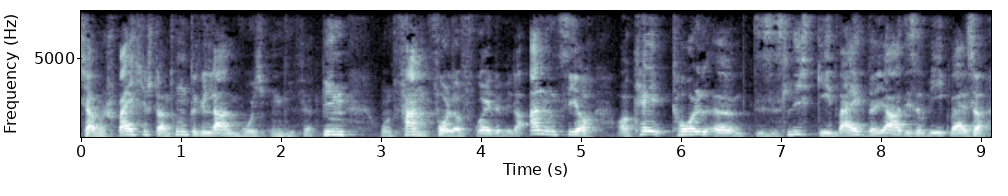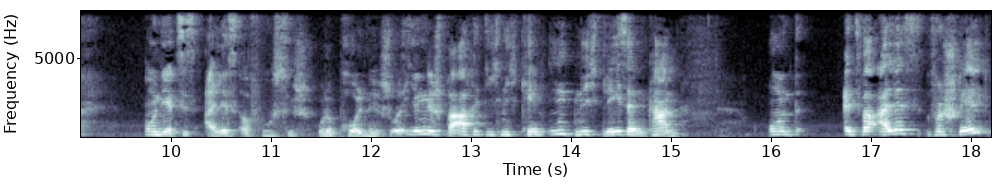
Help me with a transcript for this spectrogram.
Ich habe einen Speicherstand runtergeladen, wo ich ungefähr bin und fange voller Freude wieder an und sehe auch, okay, toll, äh, dieses Licht geht weiter, ja, dieser Wegweiser und jetzt ist alles auf Russisch oder Polnisch oder irgendeine Sprache, die ich nicht kenne und nicht lesen kann. Und jetzt war alles verstellt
